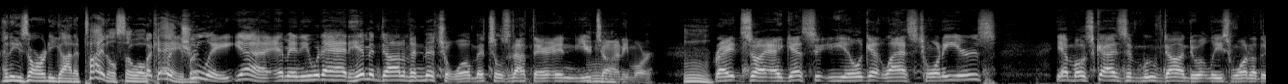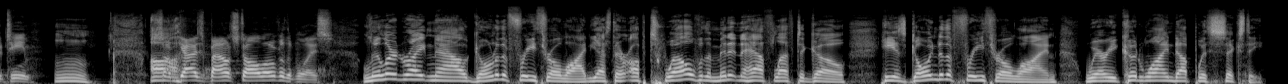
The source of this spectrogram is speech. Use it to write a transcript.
and he's already got a title. So okay, but truly, yeah. I mean, you would have had him and Donovan Mitchell. Well, Mitchell's not there in Utah Mm. anymore, right? So I I guess you look at last twenty years. Yeah, most guys have moved on to at least one other team. Mm. Some guys bounced all over the place. Lillard right now going to the free throw line. Yes, they're up 12 with a minute and a half left to go. He is going to the free throw line where he could wind up with 60.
